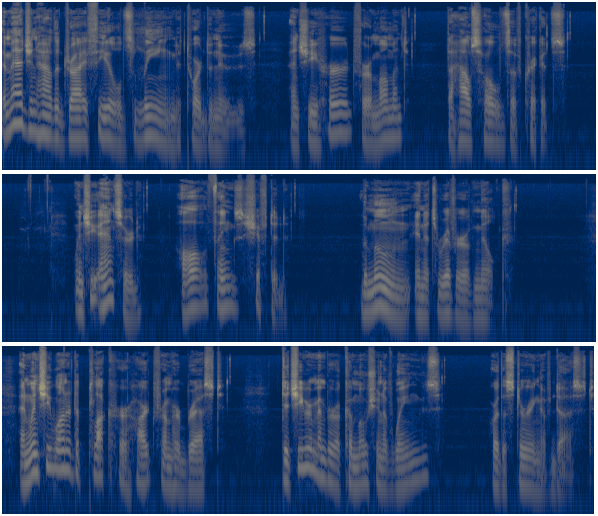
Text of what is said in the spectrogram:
Imagine how the dry fields leaned toward the news, and she heard for a moment the households of crickets. When she answered, all things shifted, the moon in its river of milk. And when she wanted to pluck her heart from her breast, did she remember a commotion of wings or the stirring of dust?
